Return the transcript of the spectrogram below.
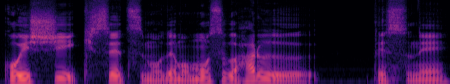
恋しい季節もでももうすぐ春ですね。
